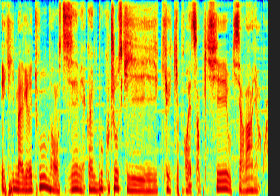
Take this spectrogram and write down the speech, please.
et qui malgré tout, bah, on se disait mais il y a quand même beaucoup de choses qui, qui, pourraient être simplifiées ou qui servent à rien quoi.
